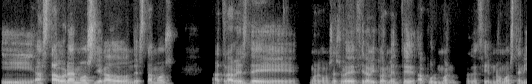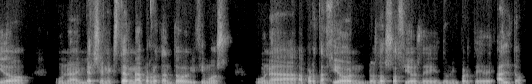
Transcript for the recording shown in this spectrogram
Y hasta ahora hemos llegado donde estamos a través de, bueno, como se suele decir habitualmente, a pulmón. Es decir, no hemos tenido una inversión externa, por lo tanto hicimos una aportación, los dos socios, de, un importe alto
